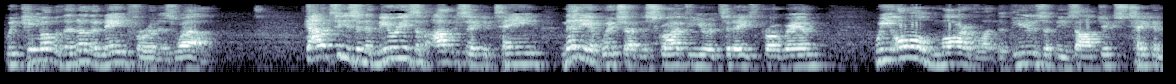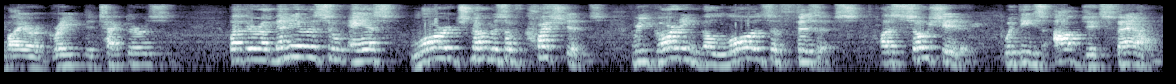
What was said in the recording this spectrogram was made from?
we came up with another name for it as well. Galaxies and the myriads of objects they contain, many of which I've described for you in today's program, we all marvel at the views of these objects taken by our great detectors. But there are many of us who ask large numbers of questions regarding the laws of physics associated with these objects found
